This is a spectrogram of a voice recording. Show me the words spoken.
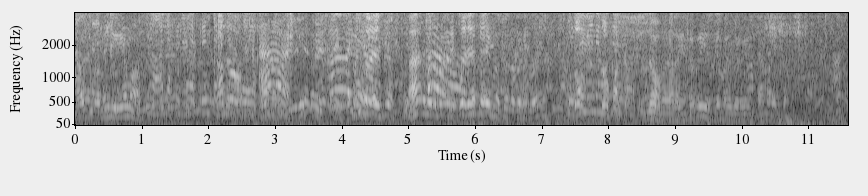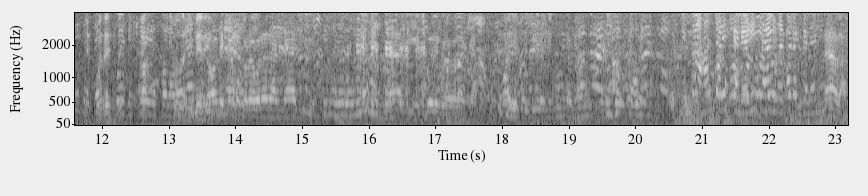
¿No del promedio, digamos? No, la fecha de prensa que no puede Ah, jefe de prensa. ¿Ah? Después de tenemos nosotros, por ejemplo. No. Después de este. Son las y media. No dejamos colaborar a nadie. Nadie puede colaborar acá. Nadie puede subir a ningún camión. Es más, antes de escalerita, ¿eh? La escalerita. Nada.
